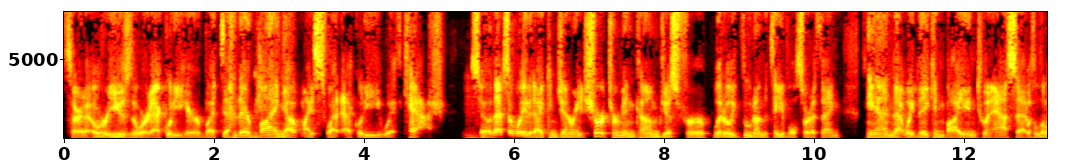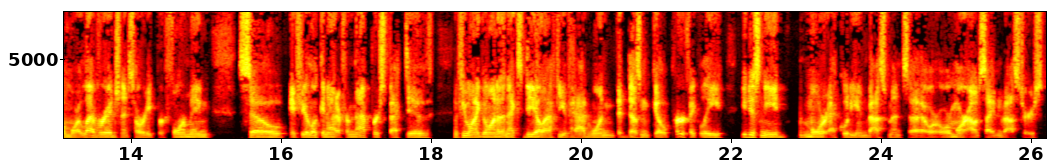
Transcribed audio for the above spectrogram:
sorry to overuse the word equity here, but uh, they're buying out my sweat equity with cash. Mm-hmm. So that's a way that I can generate short term income just for literally food on the table sort of thing. And that way they can buy into an asset with a little more leverage and it's already performing. So if you're looking at it from that perspective, if you want to go on to the next deal after you've had one that doesn't go perfectly, you just need more equity investments uh, or, or more outside investors.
